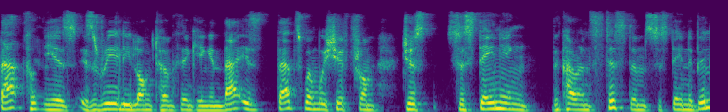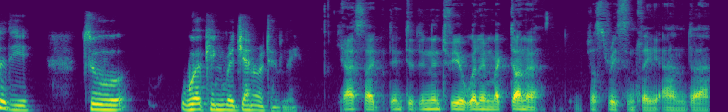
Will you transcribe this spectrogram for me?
that for me is is really long term thinking. And that is that's when we shift from just sustaining the current system sustainability to working regeneratively. Yes i did an interview with william mcdonough just recently and uh,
